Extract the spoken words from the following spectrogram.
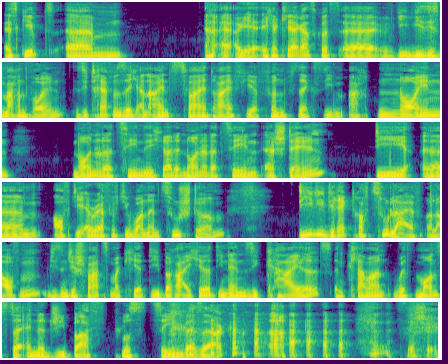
Es gibt, ähm, äh, ich erkläre ganz kurz, äh, wie, wie sie es machen wollen. Sie treffen sich an 1, 2, 3, 4, 5, 6, 7, 8, 9, 9 oder 10, die ich gerade, 9 oder 10 äh, Stellen, die ähm, auf die Area 51 dann zustürmen. Die, die direkt drauf zulaufen, die sind hier schwarz markiert, die Bereiche, die nennen sie Kyles, in Klammern with Monster Energy Buff plus 10 Berserk. Sehr schön.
